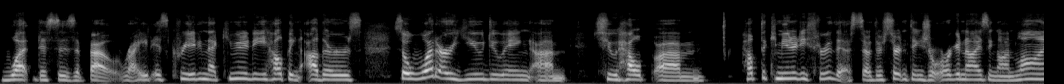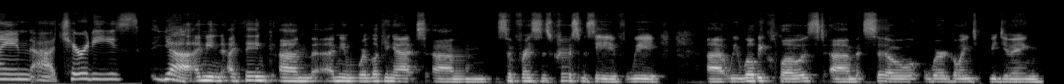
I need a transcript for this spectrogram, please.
what this is about, right? Is creating that community, helping others. So, what are you doing um, to help um, help the community through this? Are there certain things you're organizing online, uh, charities? Yeah, I mean, I think, um, I mean, we're looking at, um, so for instance, Christmas Eve, we uh, we will be closed. Um, so we're going to be doing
